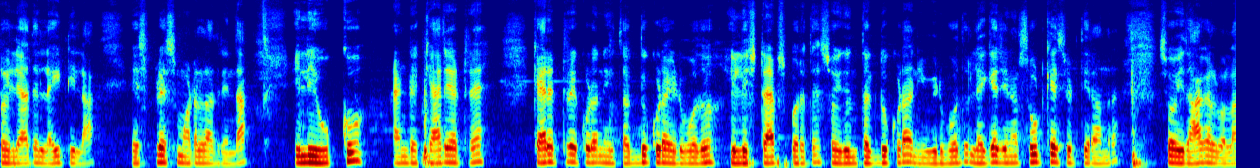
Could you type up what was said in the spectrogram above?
ಸೊ ಇಲ್ಲಿ ಯಾವುದೇ ಲೈಟ್ ಇಲ್ಲ. ಎಸ್ ಪ್ಲಸ್ ಮಾಡಲ್ ಆದ್ದರಿಂದ ಇಲ್ಲಿ ಉಕ್ಕು and carrier tray carrier tray ಕೂಡ ನೀವು ತೆಗೆದು ಕೂಡ ಇಡ್ಬೋದು. ಇಲ್ಲಿ ಸ್ಟ್ಯಾಪ್ಸ್ ಬರುತ್ತೆ. ಸೊ ಇದನ್ನು ತೆಗೆದು ಕೂಡ ನೀವು ಇಡ್ಬೋದು. ಲಗೇಜ್ ಏನಾದ್ರು ಸೂಟ್ ಕೇಸ್ ಇಡ್ತೀರಾ ಅಂದರೆ ಸೊ ಇದಾಗಲ್ವಲ್ಲ.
